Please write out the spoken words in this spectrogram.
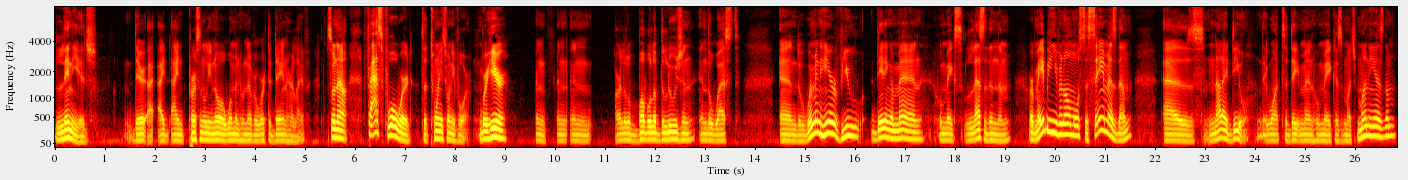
lineage, there I, I, I personally know a woman who never worked a day in her life. So now fast forward to 2024. We're here in in, in our little bubble of delusion in the West and women here view dating a man who makes less than them, or maybe even almost the same as them, as not ideal. They want to date men who make as much money as them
